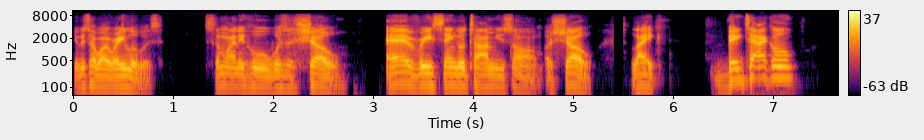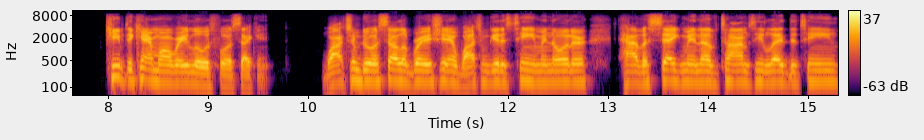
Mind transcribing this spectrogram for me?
then we talk about Ray Lewis, somebody who was a show every single time you saw him, a show. Like big tackle, keep the camera on Ray Lewis for a second. Watch him do a celebration, watch him get his team in order, have a segment of times he led the team,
